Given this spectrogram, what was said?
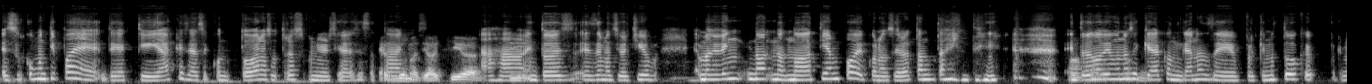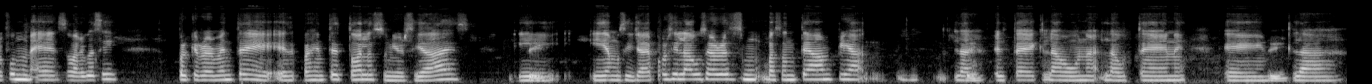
es como un tipo de, actividad que se hace con todas las otras universidades estatales. Es demasiado chido. Ajá, entonces es demasiado chido. Más bien no, no, no, da tiempo de conocer a tanta gente. entonces más bien uno se queda con ganas de, ¿por qué no tuvo que, por qué no fue un mes o algo así? Porque realmente es para gente de todas las universidades y, y digamos, si ya de por sí la UCR es bastante amplia, la, el TEC, la UNA, la UTN, eh, la,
